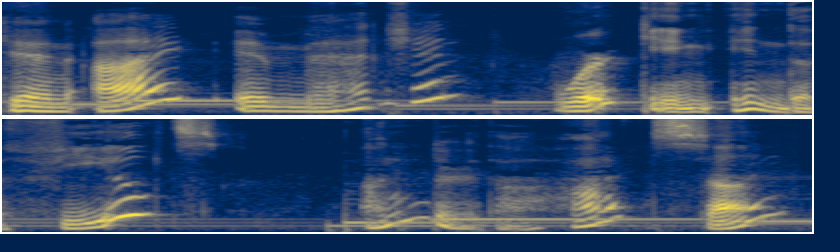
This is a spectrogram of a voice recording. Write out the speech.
Can I imagine working in the fields under the hot sun?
